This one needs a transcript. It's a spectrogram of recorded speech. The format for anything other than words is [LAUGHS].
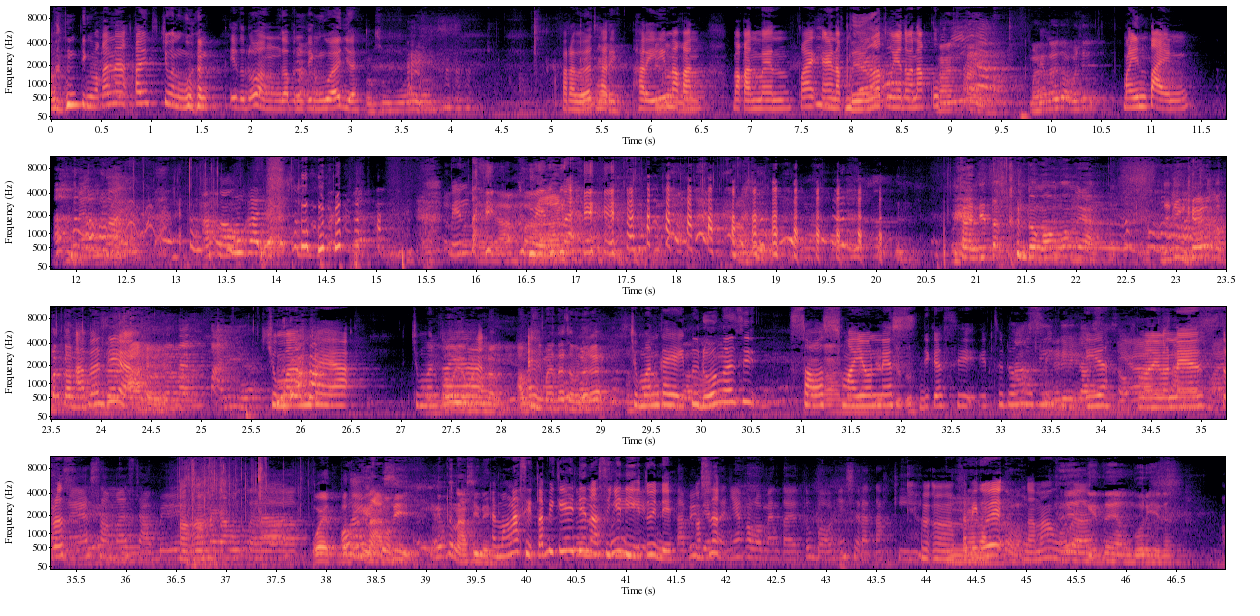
nggak penting. Makanya kan itu cuma gue itu doang nggak penting gue aja. Parah banget hari hari ini makan makan mentai enak banget punya teman aku. Mantai itu apa sih? main time. Atau mentai. Apa? mentai. Jangan ditekan dong ngomongnya. Jadi nggak enak tekan apa sih ya? Mentai. Ya. Cuman kayak oh iya kayak benar apa eh sih mainnya sebenarnya. cuman kayak itu doang gak sih? Saus Ah, mayones gitu. dikasih itu doang gak sih? dikasih iya saus mayones terus sama cabe Uh-uh. sama puter wait Oh, betul gitu. nasi? Ini betul nasi nih? Emang nasi tapi kayak dia nasinya di ituin deh. Tapi maksudnya biasanya kalau mentai itu bawahnya shirataki. Mm-mm, tapi gue nggak mau Oh, gue yang gitu yang gurih itu.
